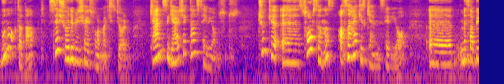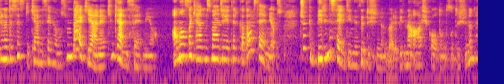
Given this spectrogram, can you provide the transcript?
Bu noktada size şöyle bir şey sormak istiyorum. Kendinizi gerçekten seviyor musunuz? Çünkü e, sorsanız aslında herkes kendini seviyor. E, mesela birine deseniz ki kendini seviyor musun? Der ki yani kim kendini sevmiyor? Ama aslında kendimiz bence yeteri kadar sevmiyoruz. Çünkü birini sevdiğinizi düşünün böyle birine aşık olduğunuzu düşünün.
